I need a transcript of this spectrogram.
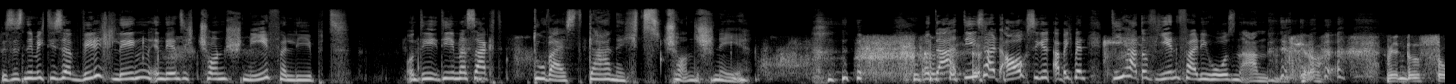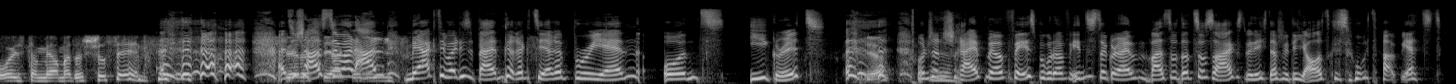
Das ist nämlich dieser Wildling, in den sich John Schnee verliebt. Und die, die immer sagt, du weißt gar nichts, John Schnee. und da, die ist halt auch, sie, aber ich meine, die hat auf jeden Fall die Hosen an. Ja, wenn das so ist, dann werden wir das schon sehen. Also schaust dir mal an, merk dir mal diese beiden Charaktere, Brienne und Egrit. Ja. Und schon schreib mir auf Facebook oder auf Instagram, was du dazu sagst, wenn ich da für dich ausgesucht habe jetzt.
